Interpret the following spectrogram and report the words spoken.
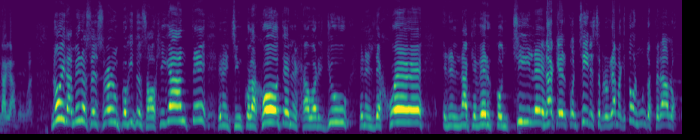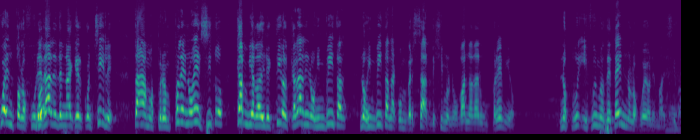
Cagamos, güey. No, y también nos censuraron un poquito en Sábado Gigante, en el Chincolajote, en el Jaguar Yu, en el de Jueves, en el Nada que ver con Chile. Nada que ver con Chile, ese programa que todo el mundo esperaba, los cuentos, los funerales del Nada que ver con Chile. Estábamos, pero en pleno éxito, cambia la directiva del canal y nos invitan, nos invitan a conversar. Dijimos, nos van a dar un premio. Nos y fuimos de terno los hueones más encima.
